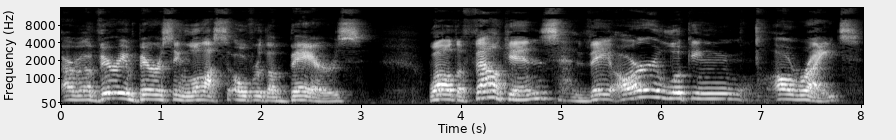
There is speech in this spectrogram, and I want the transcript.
a very embarrassing loss over the Bears. While the Falcons, they are looking all right.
